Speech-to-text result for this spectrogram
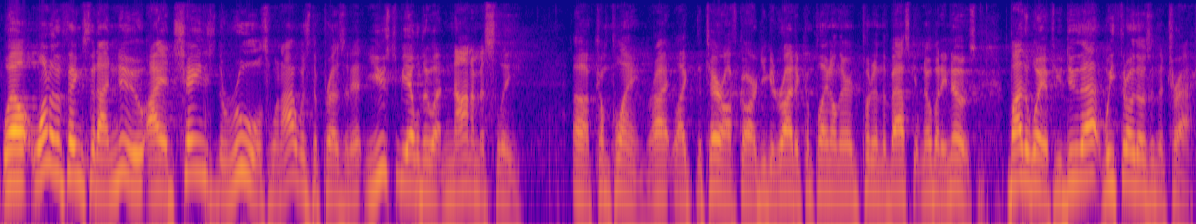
Well, one of the things that I knew, I had changed the rules when I was the president. You used to be able to anonymously uh, complain, right? Like the tear off card, you could write a complaint on there and put it in the basket, nobody knows. By the way, if you do that, we throw those in the trash,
